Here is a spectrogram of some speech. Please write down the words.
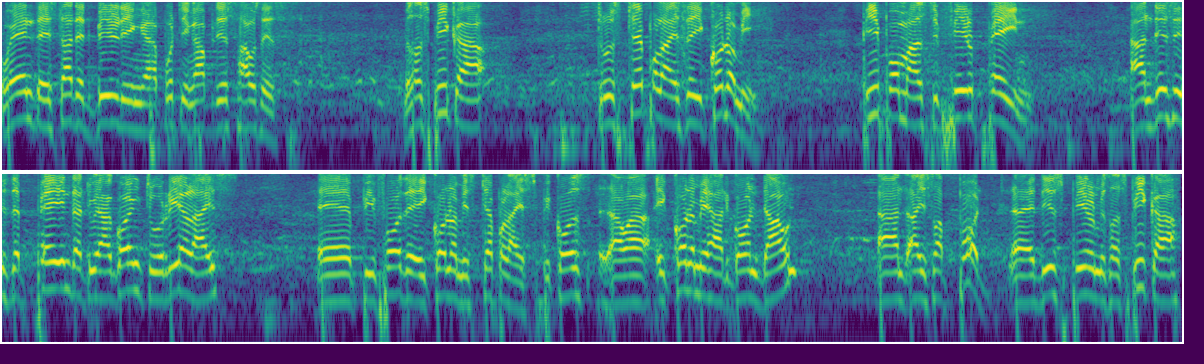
when they started building, putting up these houses. Mr. Speaker, to stabilize the economy, people must feel pain. And this is the pain that we are going to realize uh, before the economy stabilized because our economy had gone down. And I support uh, this bill, Mr. Speaker,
